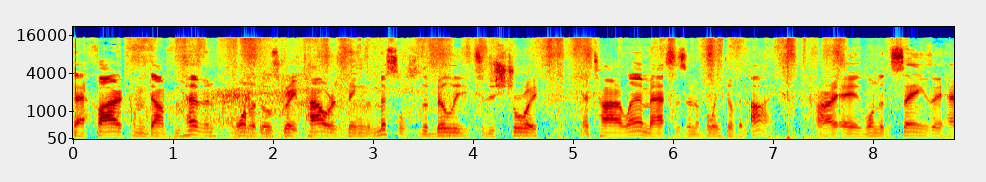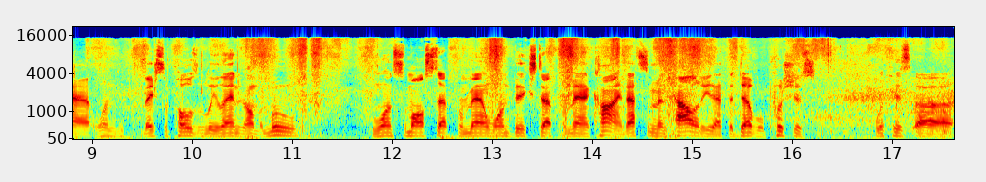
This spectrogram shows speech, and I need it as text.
that fire coming down from heaven, one of those great powers being the missiles, the ability to destroy entire land masses in a blink of an eye. All right, hey, one of the sayings they had when they supposedly landed on the moon one small step for man, one big step for mankind. That's the mentality that the devil pushes with his uh,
